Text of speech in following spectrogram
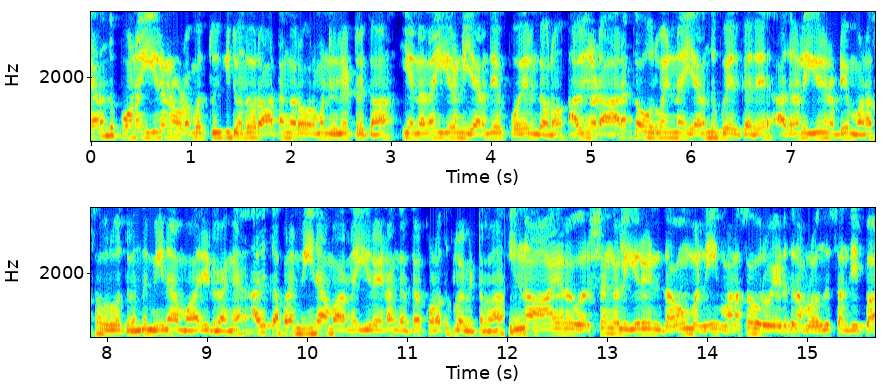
இறந்து போன ஈரன் உடம்ப தூக்கிட்டு வந்து ஒரு ஆத்தங்கர ஓரமா நின்றுட்டு இருக்கான் என்னதான் ஹீரோன் இறந்தே போயிருந்தாலும் அவங்களோட அரக்க உருவம் இறந்து போயிருக்காது. அதனால ஈரன் அப்படியே மனச உருவத்துல இருந்து மீனா மாறிடுறாங்க. அதுக்கப்புறம் மீனா மாறின ஹீரோயின் அங்க இருக்கிற குளத்துக்குள்ள விட்டுறான். இன்னும் ஆயிரம் வருஷங்கள் ஹீரோயின் தவம் பண்ணி மனச உருவம் எடுத்து நம்மள வந்து சந்திப்பா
